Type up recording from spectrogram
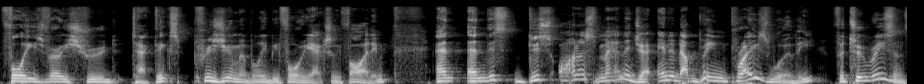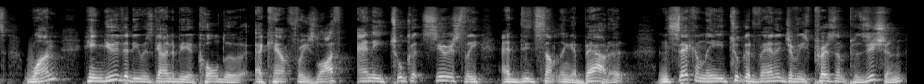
for his very shrewd tactics, presumably before he actually fired him. And, and this dishonest manager ended up being praiseworthy for two reasons. One, he knew that he was going to be a call to account for his life and he took it seriously and did something about it. And secondly, he took advantage of his present position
